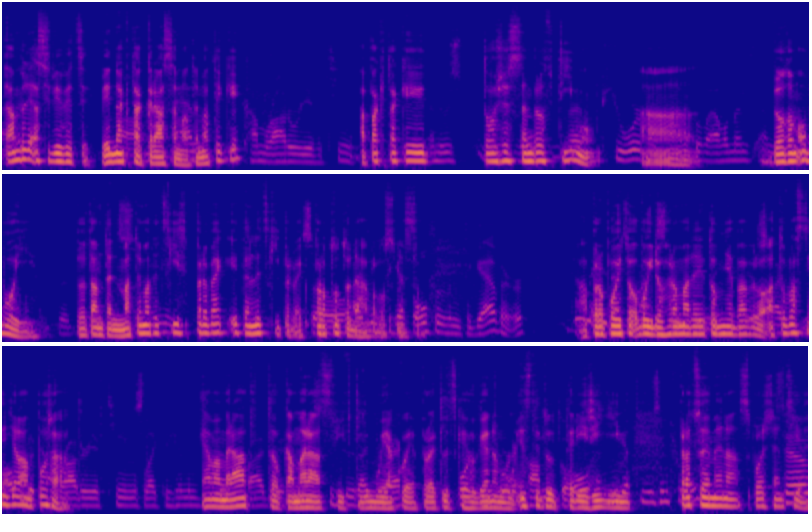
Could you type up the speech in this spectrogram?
Tam byly asi dvě věci. Jednak ta krása matematiky a pak taky to, že jsem byl v týmu. A bylo tam obojí. Byl tam ten matematický prvek i ten lidský prvek, proto to dávalo smysl. A propojit to obojí dohromady, to mě bavilo. A to vlastně dělám pořád. Já mám rád to kamarádství v týmu, jako je projekt lidského genomu, institut, který řídím. Pracujeme na společném cíli.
